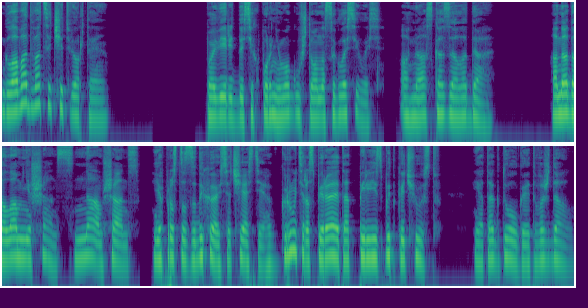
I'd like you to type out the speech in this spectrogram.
Глава двадцать четвертая. Поверить до сих пор не могу, что она согласилась. Она сказала «да». Она дала мне шанс, нам шанс. Я просто задыхаюсь от счастья, грудь распирает от переизбытка чувств. Я так долго этого ждал.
